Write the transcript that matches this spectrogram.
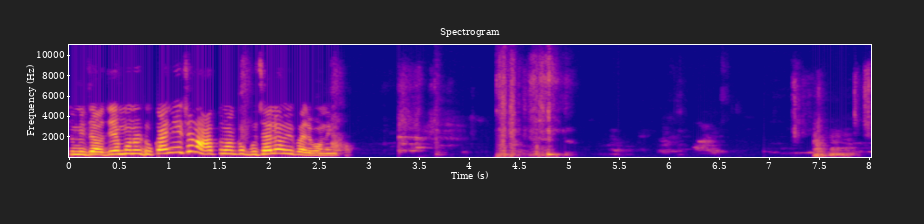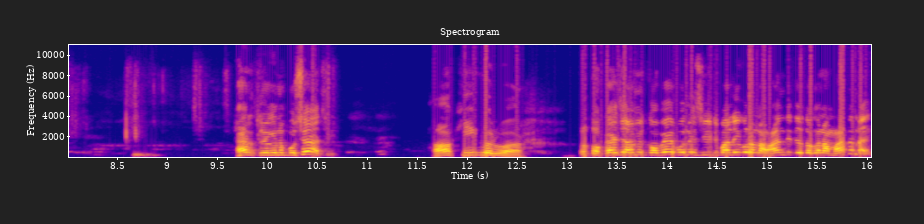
তুমি যাও যে মনে ঢুকাই নিয়েছো না আর তোমাকে বুঝালে আমি পারব না। হ্যাঁ তুই এখানে বসে আছিস? হ্যাঁ কি করব আর? তো তোকে যে আমি কবে বলেছি ইট বালিগুলো নামান দিতে তোকে নামাতে নাই?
